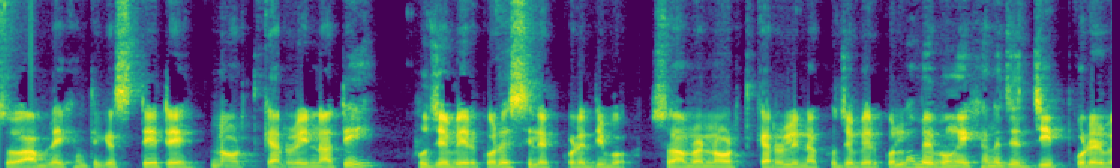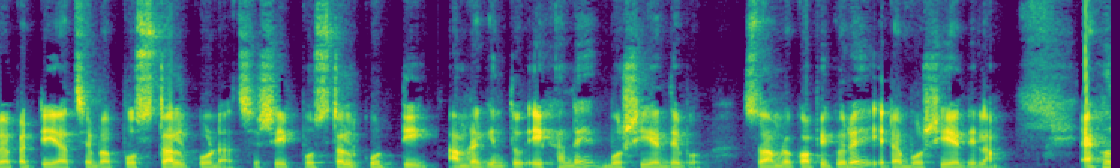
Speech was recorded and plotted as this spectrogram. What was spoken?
সো আমরা এখান থেকে স্টেটে নর্থ ক্যারোলিনাটি খুঁজে বের করে সিলেক্ট করে দিব। সো আমরা নর্থ ক্যারোলিনা খুঁজে বের করলাম এবং এখানে যে জিপ কোডের ব্যাপারটি আছে বা পোস্টাল কোড আছে, সেই পোস্টাল কোডটি আমরা কিন্তু এখানে বসিয়ে দেব। সো আমরা কপি করে এটা বসিয়ে দিলাম। এখন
